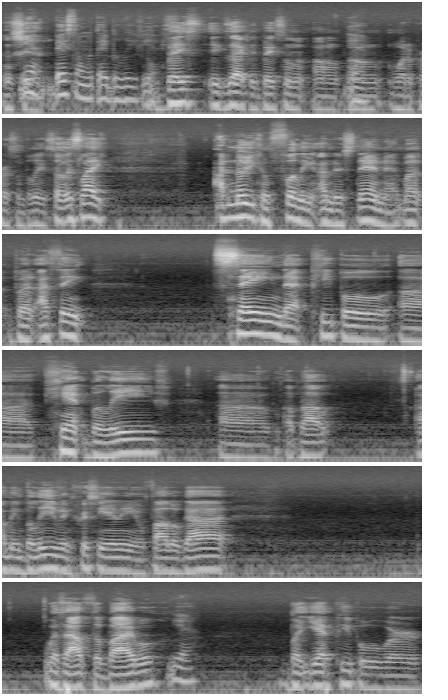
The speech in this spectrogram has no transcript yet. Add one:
and share? Yeah, based on what they believe. Yes. Based exactly based on on, Yeah. on what a person believes. So it's like I know you can fully understand that, but but I think saying that people uh, can't believe uh, about, I mean, believe in Christianity and follow God without the Bible, Yeah. but yet people were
